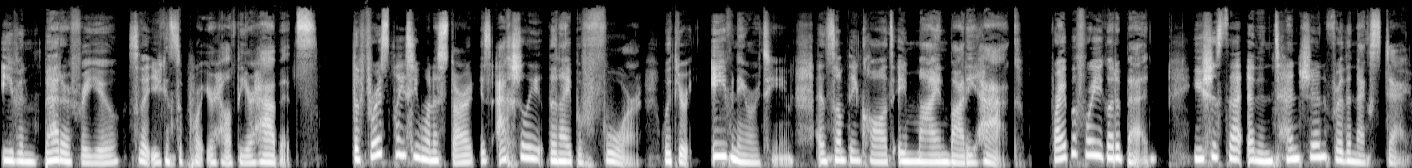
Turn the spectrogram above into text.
even better for you so that you can support your healthier habits. The first place you want to start is actually the night before with your evening routine and something called a mind body hack. Right before you go to bed, you should set an intention for the next day.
